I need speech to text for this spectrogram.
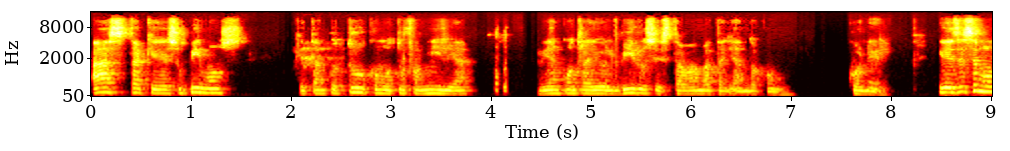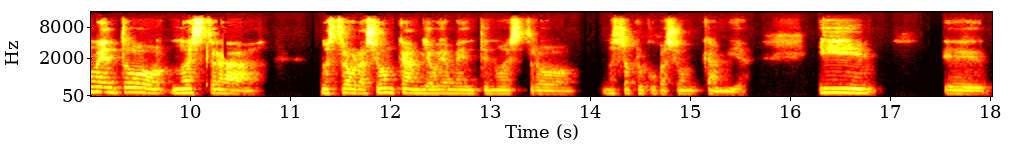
hasta que supimos que tanto tú como tu familia habían contraído el virus y estaban batallando con, con Él. Y desde ese momento nuestra, nuestra oración cambia, obviamente, nuestro, nuestra preocupación cambia. Y eh,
